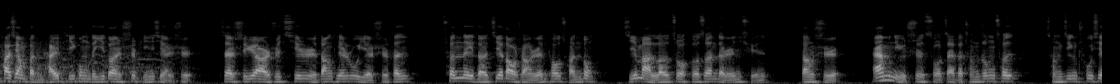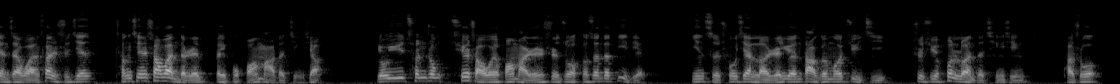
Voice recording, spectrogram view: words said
他向本台提供的一段视频显示，在十月二十七日当天入夜时分，村内的街道上人头攒动，挤满了做核酸的人群。当时，M 女士所在的城中村。曾经出现在晚饭时间，成千上万的人背负黄马的景象。由于村中缺少为黄马人士做核酸的地点，因此出现了人员大规模聚集、秩序混乱的情形。他说：“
